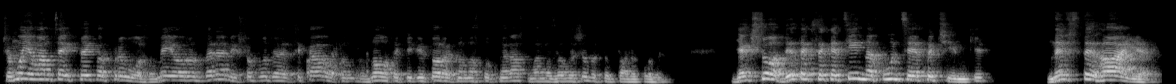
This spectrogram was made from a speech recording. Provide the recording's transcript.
чому я вам цей приклад привожу? Ми його розберемо, якщо буде цікаво, то знову таки вівторок на наступний раз у мене залишилось тут пару хвилин. Якщо детоксикаційна функція печінки не встигає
